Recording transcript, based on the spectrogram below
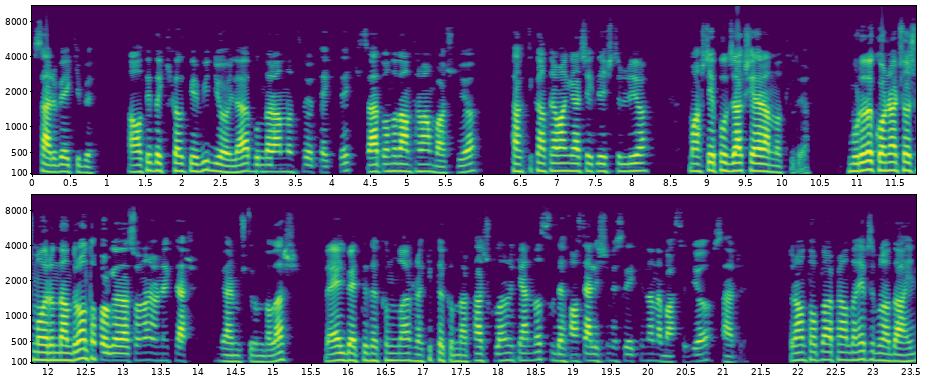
Sarri ekibi. 6 dakikalık bir videoyla bunlar anlatılıyor tek tek. Saat 10'da da antrenman başlıyor. Taktik antrenman gerçekleştiriliyor. Maçta yapılacak şeyler anlatılıyor. Burada da korner çalışmalarından drone top organizasyonundan örnekler vermiş durumdalar. Ve elbette takımlar, rakip takımlar taç kullanırken nasıl defans yerleştirmesi gerektiğinden de bahsediyor Sarri. Duran toplar penaltılar hepsi buna dahil.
